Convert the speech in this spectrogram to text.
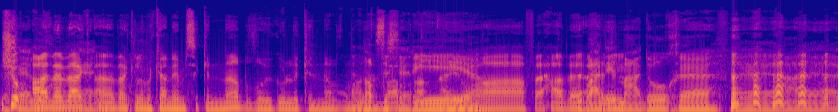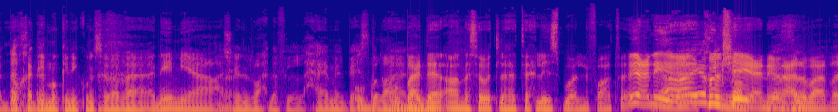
شوف أنا ذاك يعني. أنا ذاك لما كان يمسك النبض ويقول لك النبض ماله النبض سريع. أيوه فهذا وبعدين مع دوخة فالدوخه دي ممكن يكون سببها أنيميا عشان الواحدة في الحامل بيحصل وب- لها وبعدين أنيميا. أنا سويت لها تحليل الأسبوع اللي فات فيعني آه، أيوة كل شيء يعني بالضبط. على بعضه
